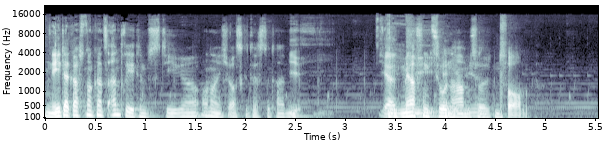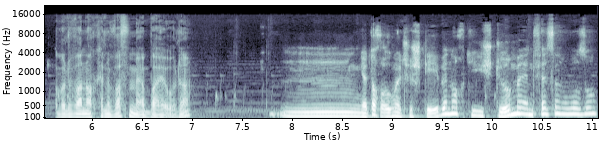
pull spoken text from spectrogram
nee, da gab es noch ganz andere Items, die wir auch noch nicht ausgetestet hatten. Ja, die mehr Funktionen haben sollten. Torm. Aber da waren noch keine Waffen mehr bei, oder? Mm, ja, doch, irgendwelche Stäbe noch, die Stürme entfesseln oder so.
